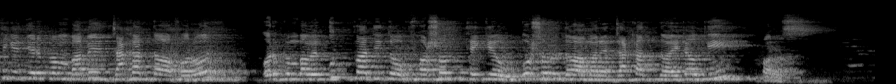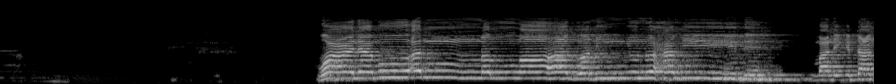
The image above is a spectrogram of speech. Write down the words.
থেকে যেরকমভাবে জাকাত দেওয়া ফরজ, ওরকমভাবে উৎপাদিত ফসল থেকেও ওষুধ দেওয়া মানে জাকাত দেওয়া, এটাও কি ফরজ? واعلموا أن الله غني حميد মালিক ডাক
